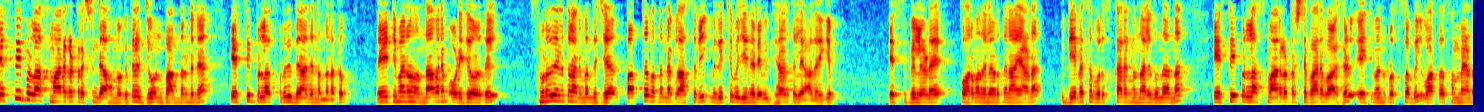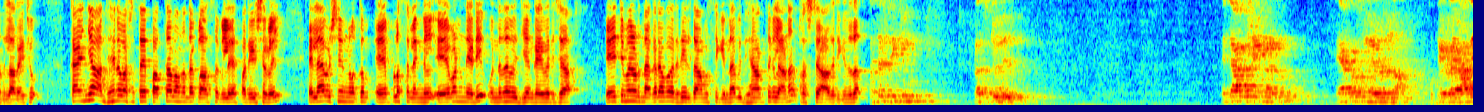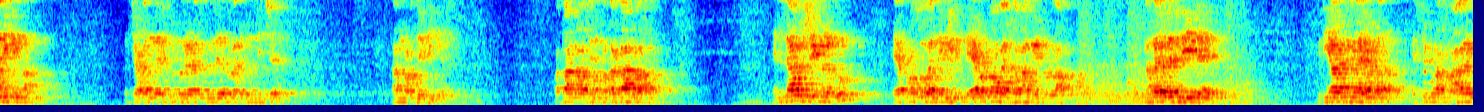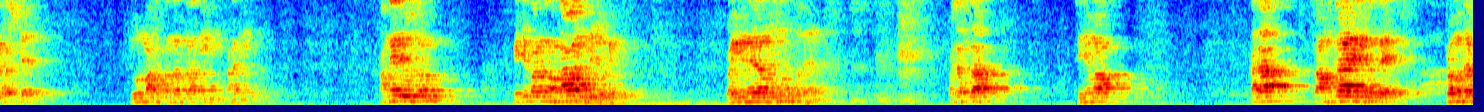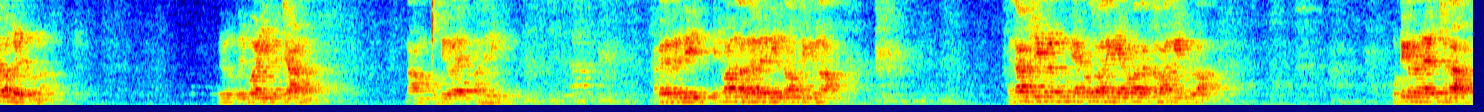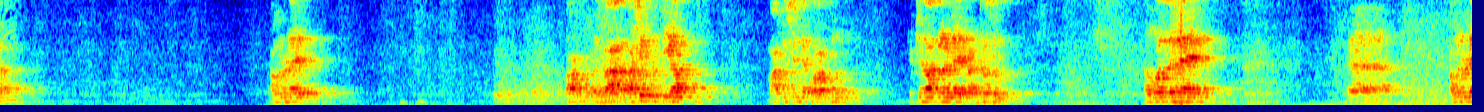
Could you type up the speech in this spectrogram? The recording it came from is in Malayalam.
എസ് പി പിള്ള സ്മാരക ട്രസ്റ്റിന്റെ ആഭിമുഖ്യത്തിൽ ജൂൺ പന്ത്രണ്ടിന് എസ് പി പിള്ള സ്മൃതി ദിനാചരണം നടക്കും. ഏറ്റുമാനൂർ നന്ദാവനം ഓഡിറ്റോറിയത്തിൽ സ്മൃതി ദിനത്തോടനുബന്ധിച്ച് പത്ത് പന്ത്രണ്ട് ക്ലാസ്സുകളിൽ മികച്ച വിജയം നേടിയ വിദ്യാർത്ഥികളെ ആദരിക്കും. എസ് പി പിള്ളയുടെ ഓർമ്മ നിലനിർത്തനായാണ് വിദ്യാഭ്യാസ പുരസ്കാരങ്ങൾ നൽകുന്നതെന്ന് എസ് പി പിള്ള സ്മാരക ട്രസ്റ്റ് ഭാരവാഹികൾ ഏറ്റുമാനൂർ പ്രസ് ക്ലബ്ബിൽ വാർത്താ സമ്മേളനത്തിൽ അറിയിച്ചു. കഴിഞ്ഞ അധ്യയന വർഷത്തെ പത്ത് പന്ത്രണ്ട് ക്ലാസ്സുകളിലെ പരീക്ഷകളിൽ എല്ലാ വിഷയങ്ങൾക്കും എ പ്ലസ് അല്ലെങ്കിൽ എ വൺ നേടി ഉന്നത വിജയം കൈവരിച്ച ഏറ്റുമാനൂർ നഗരപരിധിയിൽ താമസിക്കുന്ന വിദ്യാർത്ഥികളാണ് ട്രസ്റ്റ് ആദരിക്കുന്നത്. പ്ലസ് എല്ലാ വിഷയങ്ങൾക്കും എ പ്ലസ് നേടുന്ന കുട്ടികളെ ആദരിക്കുന്ന ചടങ്ങ് എസ് പിള്ളയുടെ സ്ഥിതിയോടനുബന്ധിച്ച് നാം നടത്തിയിരിക്കുക പത്താം ക്ലാസ്സിനും പന്ത്രണ്ടാം ക്ലാസ്സിനും എല്ലാ വിഷയങ്ങൾക്കും എ പ്ലസോ അല്ലെങ്കിൽ എ വണ്ണോ കരസ്ഥമാക്കിയിട്ടുള്ള നഗരപരിധിയിലെ വിദ്യാർത്ഥികളെയാണ് പി സ്മാരക ട്രസ്റ്റ് ജൂൺ മാസം പന്ത്രണ്ടാം തീയതി ആദരിക്കും. അന്നേ ദിവസം ഏറ്റുമാനൂർ ഒന്നാമത് ഓഡിറ്റോറിയം വൈകുന്നേരം മൂന്ന് മുപ്പതിന്. പ്രശസ്ത സിനിമ കലാ സാംസ്കാരിക രംഗത്തെ പ്രമുഖർ പങ്കെടുക്കുന്ന ഒരു പരിപാടിയിൽ വെച്ചാണ് നാം കുട്ടികളെ ആദരിക്കുന്നത്. നഗരപരിധിയിൽ ഏറ്റുമാനൂർ നഗരപരിധിയിൽ താമസിക്കുന്ന എല്ലാ വിഷയങ്ങൾക്കും എ പ്ലസോ അല്ലെങ്കിൽ എ വണ്ണോ കരസ്ഥമാക്കിയിട്ടുള്ള കുട്ടികളുടെ രക്ഷിതാക്കൾ അവരുടെ സാക്ഷ്യപ്പെടുത്തിയ മാർക്സിന്റെ പകർപ്പും രക്ഷിതാക്കളുടെ അഡ്രസ്സും. അതുപോലെ തന്നെ ആ, അവരുടെ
